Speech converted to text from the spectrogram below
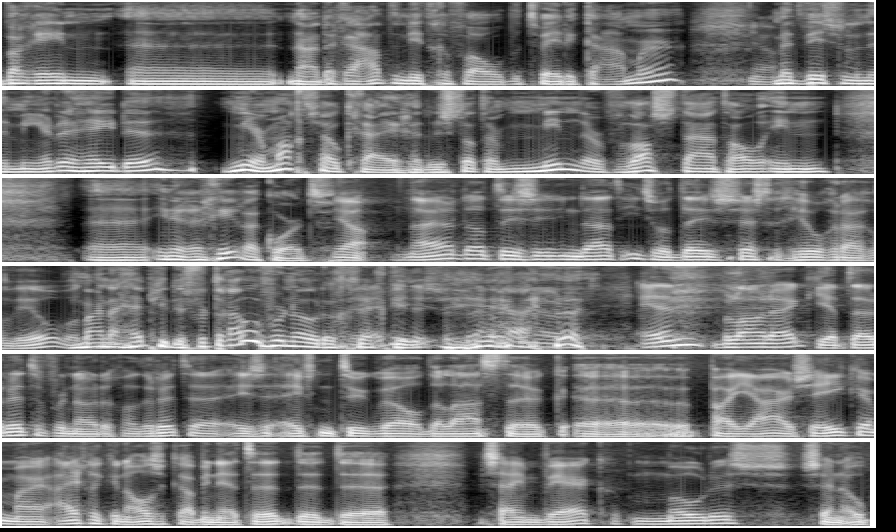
waarin eh, nou, de Raad, in dit geval de Tweede Kamer, Ja. met wisselende meerderheden meer macht zou krijgen. Dus dat er minder vaststaat al in, eh, in een regeerakkoord. Ja, nou ja, dat is inderdaad iets wat D66 heel graag wil. Wat Maar daar heb je dus vertrouwen voor nodig, Daar zegt hij. dus vertrouwen Ja. nodig. En belangrijk, je hebt daar Rutte voor nodig. Want Rutte is, heeft natuurlijk wel de laatste eh, paar jaar zeker, maar eigenlijk in al zijn kabinetten, de, de, zijn werkmodus, zijn op,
